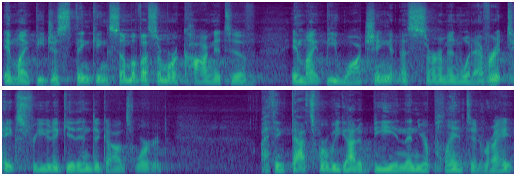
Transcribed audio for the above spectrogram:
it might be just thinking. Some of us are more cognitive. It might be watching a sermon, whatever it takes for you to get into God's Word. I think that's where we got to be, and then you're planted, right?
